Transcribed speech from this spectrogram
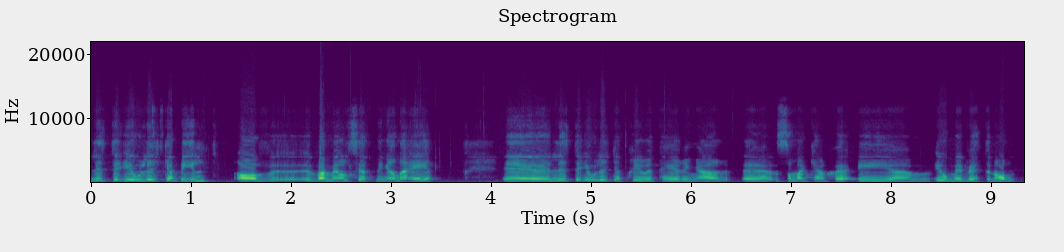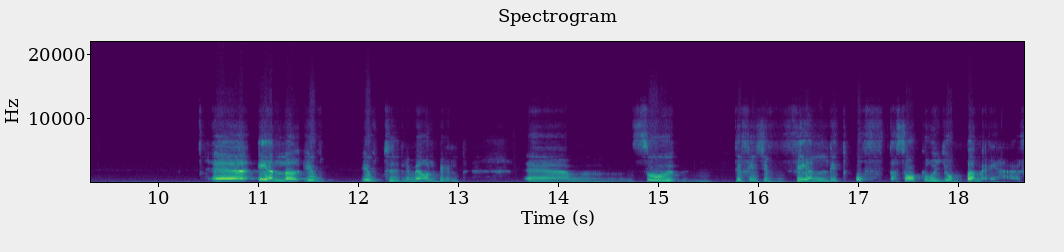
lite olika bild av eh, vad målsättningarna är eh, lite olika prioriteringar eh, som man kanske är um, omedveten om. Eh, eller otydlig målbild. Eh, så det finns ju väldigt ofta saker att jobba med här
